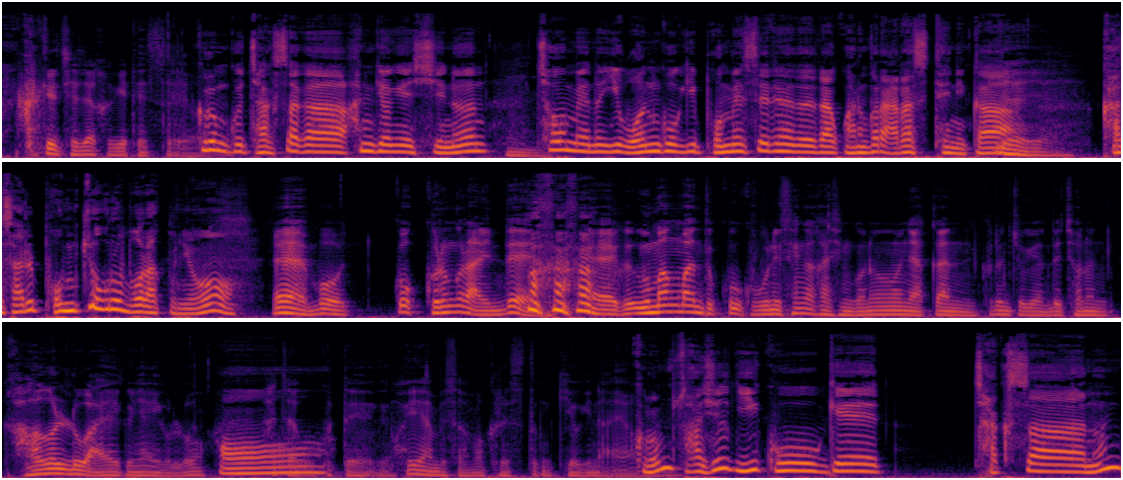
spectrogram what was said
그렇게 제작하게 됐어요. 그럼 그 작사가 한경애 씨는 음. 처음에는 이 원곡이 봄의 세레나데라고 하는 걸 알았을 테니까 예, 예. 가사를 봄 쪽으로 몰았군요. 예, 뭐 꼭 그런 건 아닌데 예, 그 음악만 듣고 그분이 생각하신 거는 약간 그런 쪽이었는데 저는 가을로 아예 그냥 이걸로 어. 하자고 그때 회의하면서 뭐 그랬었던 기억이 나요. 그럼 사실 이 곡의 작사는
